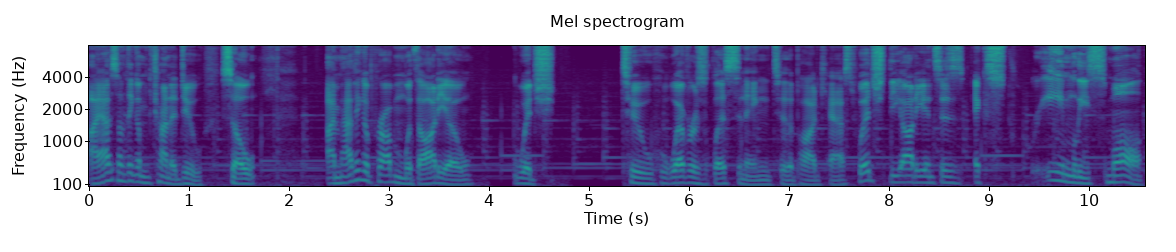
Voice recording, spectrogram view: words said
I have something I'm trying to do. So I'm having a problem with audio, which to whoever's listening to the podcast, which the audience is extremely small.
